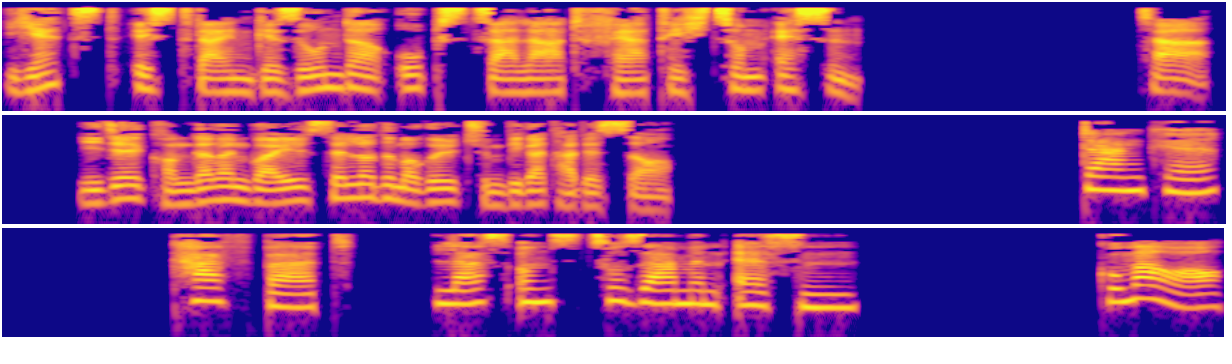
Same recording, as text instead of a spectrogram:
Jetzt ist dein gesunder Obstsalat fertig zum Essen. 자, 이제 건강한 과일 샐러드 먹을 준비가 다 됐어. Danke. Cuthbert. Lass uns zusammen essen. 고마워,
